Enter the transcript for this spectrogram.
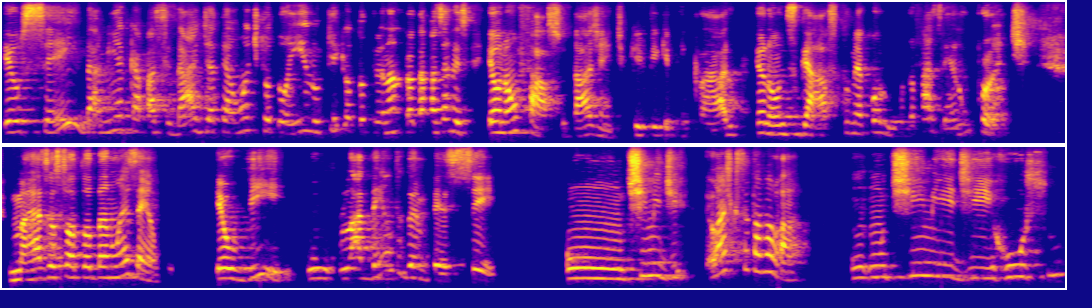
Eu sei da minha capacidade, até onde que eu estou indo, o que, que eu estou treinando para estar tá fazendo isso. Eu não faço, tá, gente? Que fique bem claro, eu não desgasto minha coluna fazendo um crunch. Mas eu só estou dando um exemplo. Eu vi o, lá dentro do MPSC um time de. Eu acho que você estava lá. Um, um, time de russo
